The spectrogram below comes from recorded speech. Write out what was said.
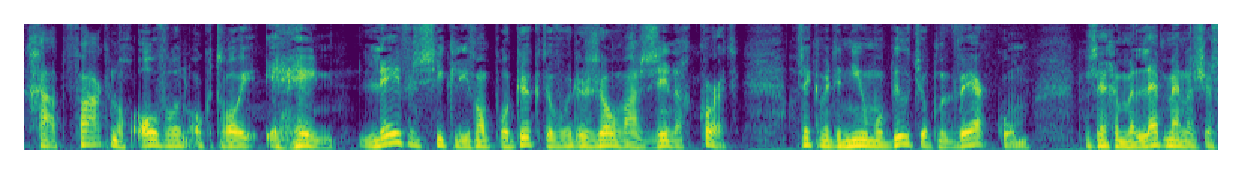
gaat vaak nog over een octrooi heen. Levenscycli van producten worden zo waanzinnig kort. Als ik met een nieuw mobieltje op mijn werk kom... dan zeggen mijn labmanagers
